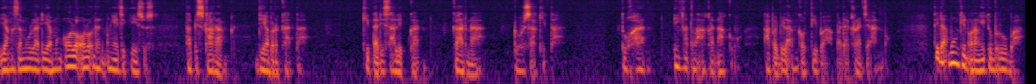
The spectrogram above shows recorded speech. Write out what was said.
Yang semula dia mengolok-olok dan mengejek Yesus. Tapi sekarang dia berkata, kita disalibkan karena dosa kita. Tuhan, ingatlah akan aku apabila engkau tiba pada kerajaanmu. Tidak mungkin orang itu berubah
